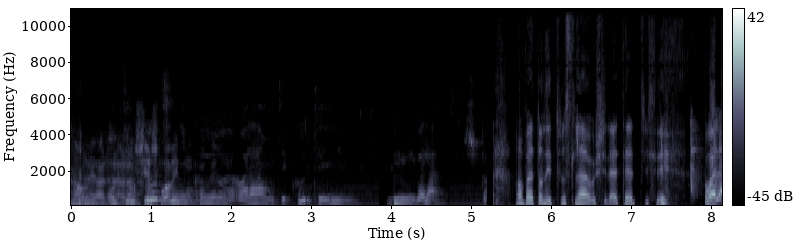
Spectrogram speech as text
Non, là, là, on là, là. t'écoute, Nico, répondre, en fait. euh, voilà, on t'écoute et voilà, je sais pas. En fait, on est tous là à hocher la tête, tu sais. Voilà,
